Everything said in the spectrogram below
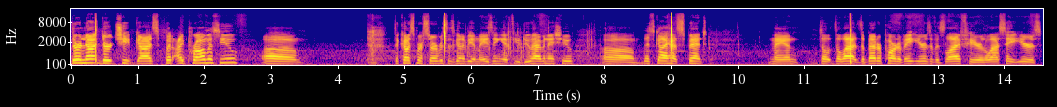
they're not dirt cheap, guys, but I promise you, um, the customer service is going to be amazing if you do have an issue. Um, this guy has spent, man, the the, la- the better part of eight years of his life here, the last eight years,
